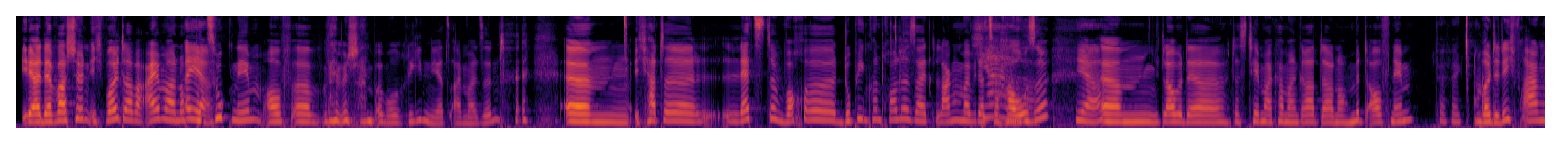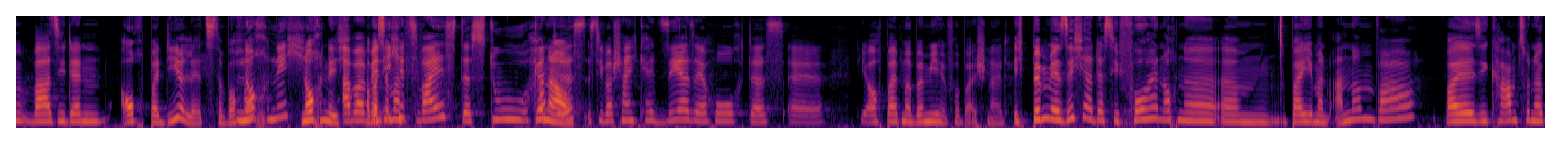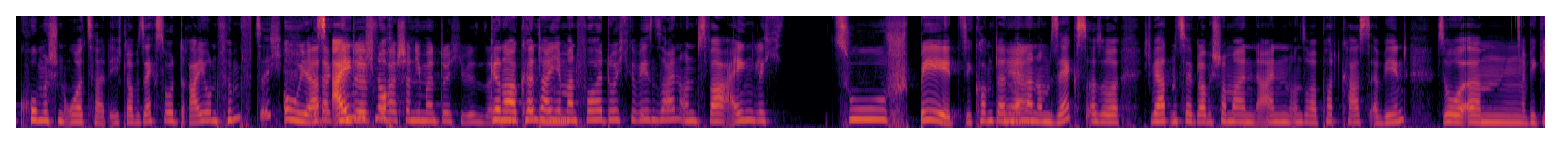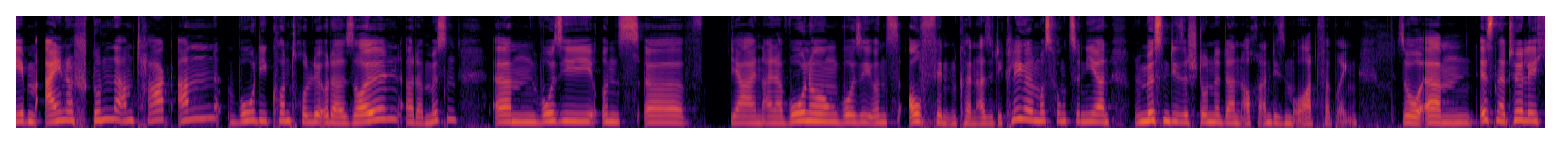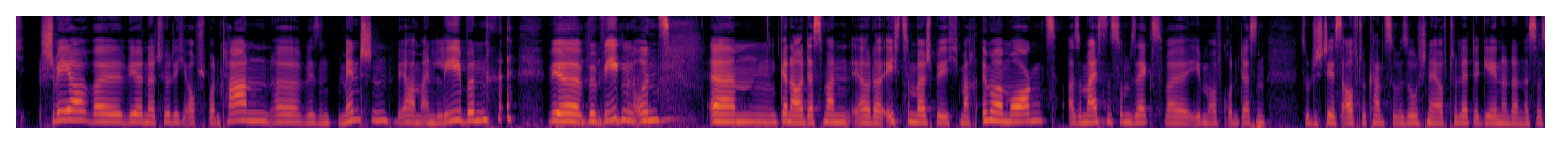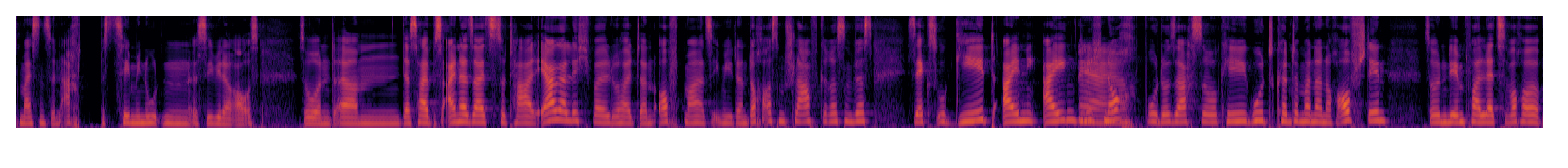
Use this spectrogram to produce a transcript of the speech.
Ja, der war schön. Ich wollte aber einmal noch Ah, ja. Bezug nehmen auf, äh, wenn wir schon beim Urin jetzt einmal sind. ähm, ich hatte letzte Woche Dopingkontrolle seit langem mal wieder Ja. zu Hause. Ja, Ähm, ich glaube, der, das Thema kann man gerade da noch mit aufnehmen. perfekt. Und wollte dich fragen, war sie denn auch bei dir letzte Woche? Noch nicht. Noch nicht. Aber wenn es ich jetzt weiß, dass du Genau. hattest, ist die Wahrscheinlichkeit sehr, sehr hoch, dass äh, die auch bald mal bei mir hier vorbeischneit. Ich bin mir sicher, dass sie vorher noch eine ähm, bei jemand anderem war, weil sie kam zu einer komischen Uhrzeit. Ich glaube 6.53 Uhr. Oh ja, Ist da könnte eigentlich noch- vorher schon jemand durch gewesen sein. Genau, ne? könnte da Mhm. jemand vorher durch gewesen sein und es war eigentlich zu spät. Sie kommt dann, Ja. dann um sechs. Also wir hatten es ja, glaube ich, schon mal in einem unserer Podcasts erwähnt. So, ähm, wir geben eine Stunde am Tag an, wo die Kontrolleure oder sollen oder müssen, ähm, wo sie uns äh, ja in einer Wohnung, wo sie uns auffinden können. Also die Klingel muss funktionieren und wir müssen diese Stunde dann auch an diesem Ort verbringen. So, ähm, ist natürlich schwer, weil wir natürlich auch spontan, äh, wir sind Menschen, wir haben ein Leben, wir bewegen uns. Ähm, genau, dass man, oder ich zum Beispiel, ich mache immer morgens, also meistens um sechs, weil eben aufgrund dessen, so du stehst auf, du kannst sowieso schnell auf Toilette gehen und dann ist das meistens in acht bis zehn Minuten ist sie wieder raus. So und ähm, deshalb ist einerseits total ärgerlich, weil du halt dann oftmals irgendwie dann doch aus dem Schlaf gerissen wirst. 6 Uhr geht ein, eigentlich Ja, noch, wo du sagst so, okay, gut, könnte man dann noch aufstehen. So in dem Fall letzte Woche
